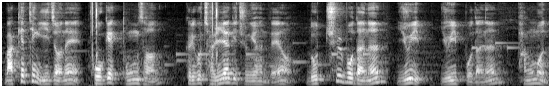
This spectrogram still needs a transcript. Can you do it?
마케팅 이전에 고객 동선 그리고 전략이 중요한데요. 노출보다는 유입, 유입보다는 방문,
